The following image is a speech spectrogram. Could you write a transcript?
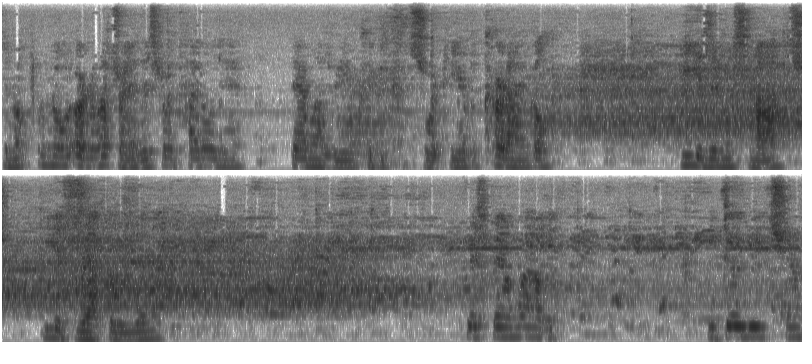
You know, no, or no, that's right, it is for the title, yeah. Benoit's real could be cut short here, but Kurt Angle, he is in this match. He is refereeing it. Chris Benoit, the, the WWE champion.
